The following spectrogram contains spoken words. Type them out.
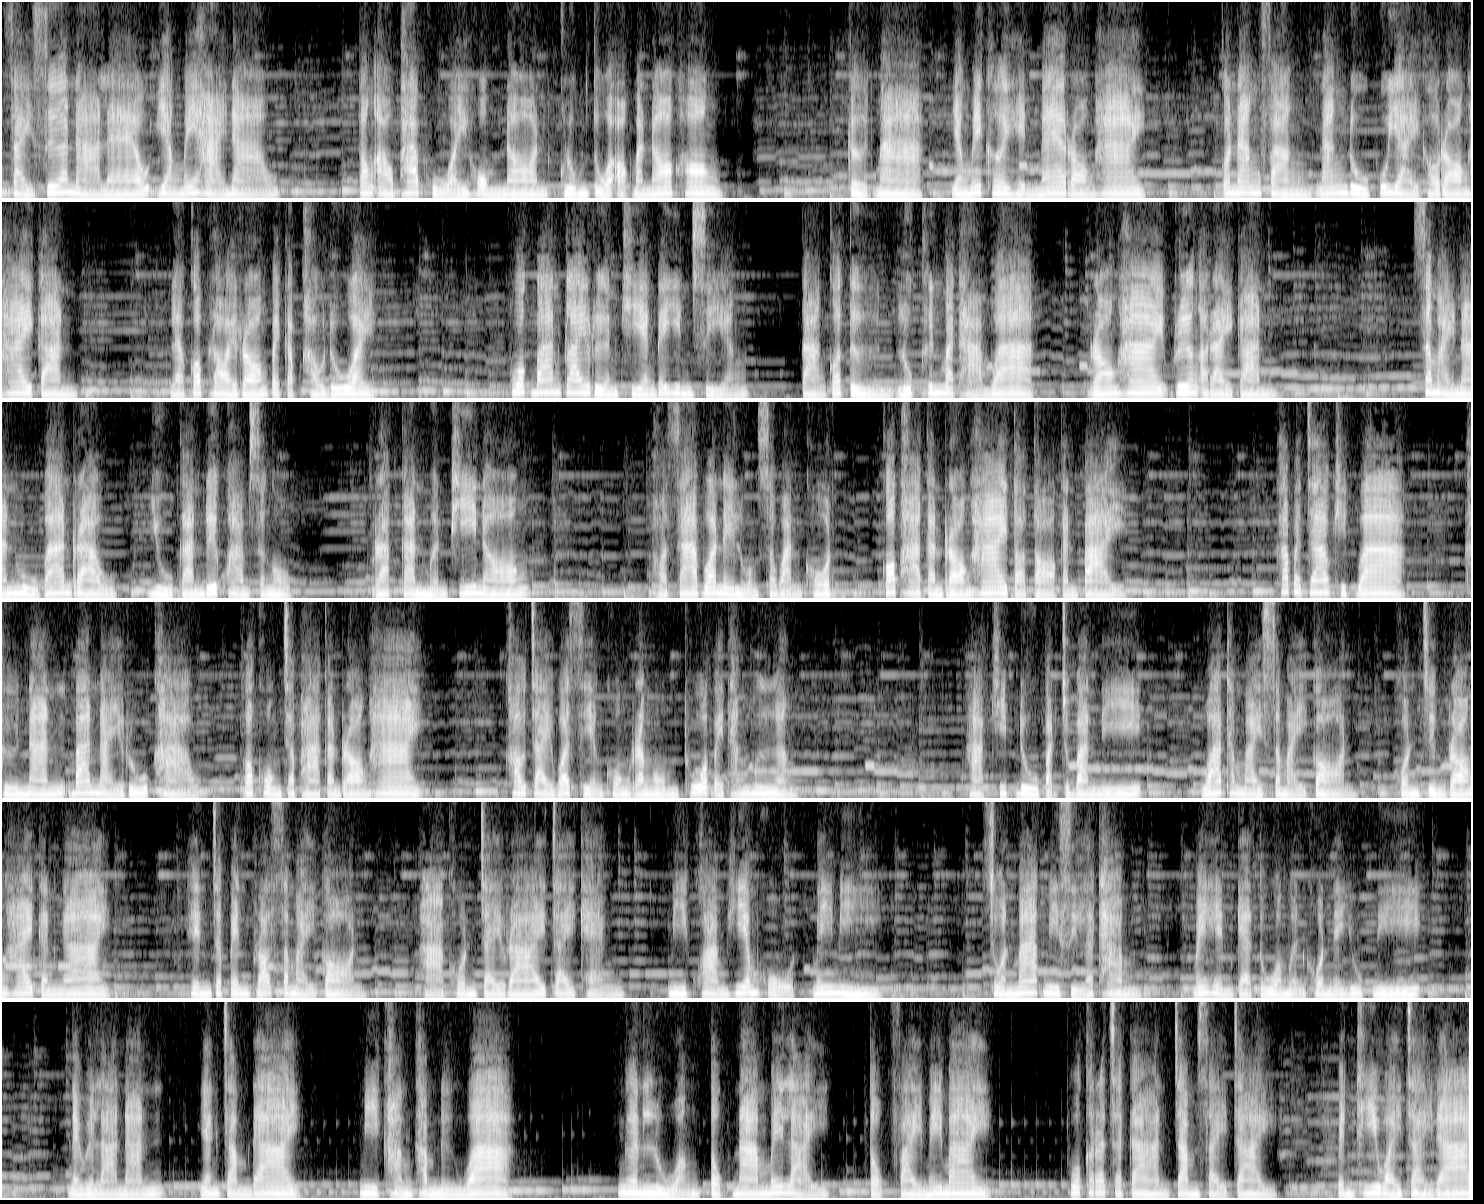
ใส่เสื้อหนาแล้วยังไม่หายหนาว ต้องเอาผ้าผวยห่มนอนคลุมตัวออกมานอกห้อง เกิดมายังไม่เคยเห็นแม่ร้องไห้ ก็นั่งฟังนั่งดูผู้ใหญ่เขาร้องไห้กัน แล้วก็พลอยร้องไปกับเขาด้วย พวกบ้านใกล้เรือนเคียงได้ยินเสียง ต่างก็ตื่นลุกขึ้นมาถามว่า ร้องไห้เรื่องอะไรกัน สมัยนั้นหมู่บ้านเราอยู่กันด้วยความสงบ รักกันเหมือนพี่น้อง พอทราบว่าในหลวงสวรรคต ก็พากันร้องไห้ต่อๆกันไป ข้าพเจ้าคิดว่า คืนนั้นบ้านไหนรู้ข่าว ก็คงจะพากันร้องไห้ เข้าใจว่าเสียงคงระงมทั่วไปทั้งเมือง หากคิดดูปัจจุบันนี้ ว่าทำไมสมัยก่อน คนจึงร้องไห้กันง่าย เห็นจะเป็นเพราะสมัยก่อน หาคนใจร้ายใจแข็ง มีความเหี้ยมโหดไม่มี ส่วนมากมีศีลธรรม ไม่เห็นแก่ตัวเหมือนคนในยุคนี้ ในเวลานั้น ยังจำได้ มีคำคำหนึ่งว่า เงินหลวงตกน้ำไม่ไหล ตกไฟไม่ไหม้ พวกข้าราชการจำใส่ใจ เป็นที่ไว้ใจได้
